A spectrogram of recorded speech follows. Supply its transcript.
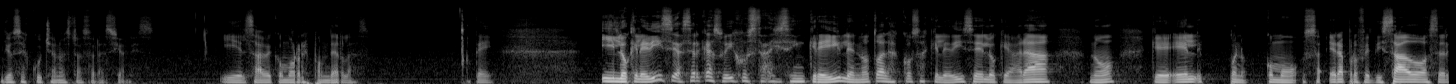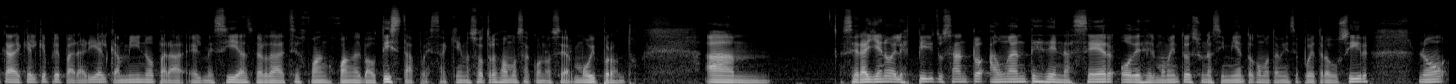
Dios escucha nuestras oraciones y Él sabe cómo responderlas. Y lo que le dice acerca de su hijo está, es increíble, ¿no? Todas las cosas que le dice, lo que hará, ¿no? Que él, bueno, como era profetizado acerca de aquel que prepararía el camino para el Mesías, ¿verdad? Este es Juan, Juan el Bautista, pues, a quien nosotros vamos a conocer muy pronto. será lleno del Espíritu Santo aún antes de nacer o desde el momento de su nacimiento, como también se puede traducir, ¿no?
